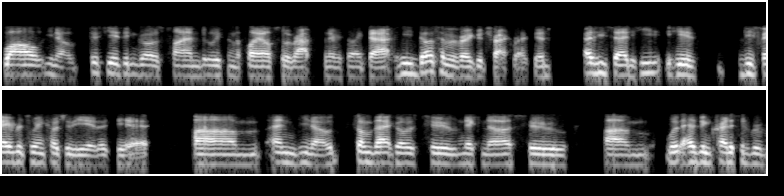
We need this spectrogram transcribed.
while you know this year didn't go as planned, at least in the playoffs with the Raptors and everything like that, he does have a very good track record. As you said, he he is the favorite to win Coach of the Year this year, um, and you know some of that goes to Nick Nurse, who um, has been credited with,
